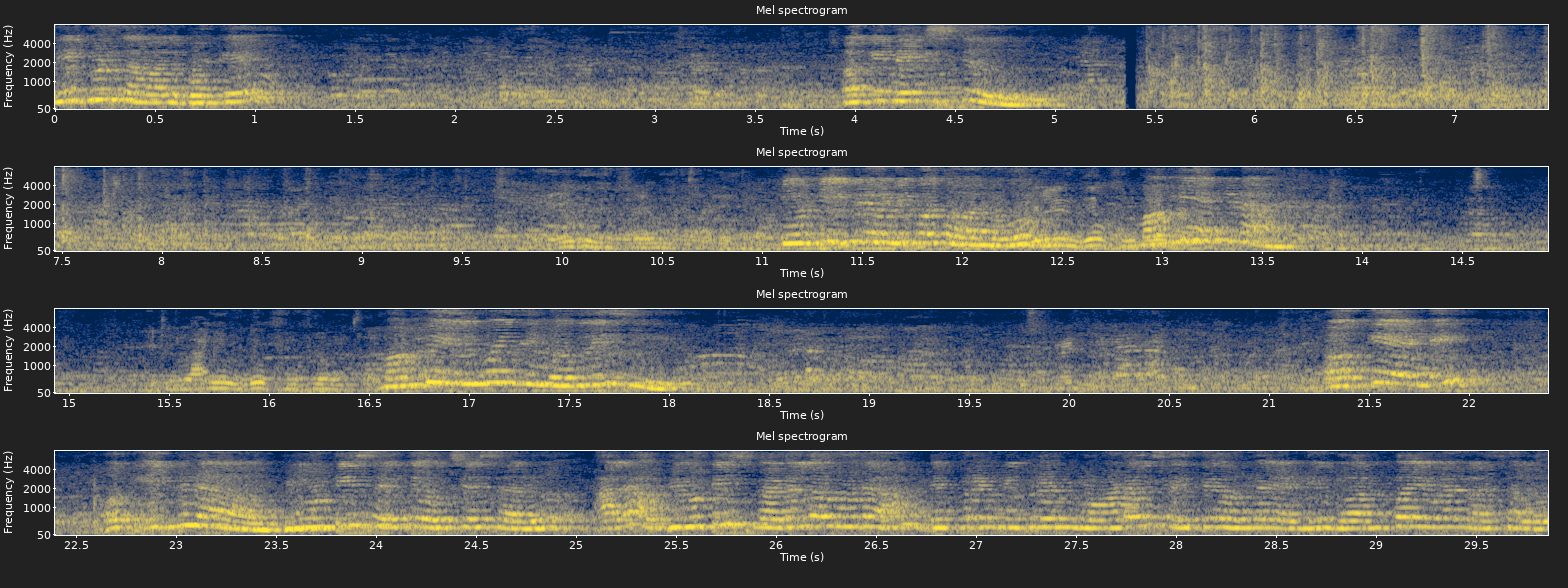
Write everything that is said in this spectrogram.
నీకు కూడా కావాలి బొకే ఓకే నెక్స్ట్ బ్యూటీ ఇక్కడ ఉండిపోతావా నువ్వు? మమ్మీ ఎక్కడ? మమ్మీ వెళ్ళిపోయింది వదిలేసి. ఓకే అండి. ఇక్కడ బ్యూటీస్ అయితే వచ్చేసారు. అలా బ్యూటీస్ మెడలో కూడా డిఫరెంట్ డిఫరెంట్ మోడల్స్ అయితే ఉన్నాయండి. వన్ బై వన్ అసలు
